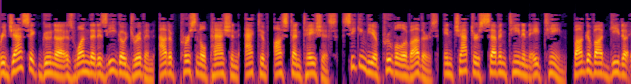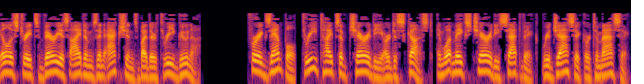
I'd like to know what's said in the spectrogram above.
Rajasic guna is one that is ego-driven, out of personal passion, active, ostentatious, seeking the approval of others. In chapters 17 and 18, Bhagavad Gita illustrates various items and actions by their three guna. For example, three types of charity are discussed, and what makes charity sattvic, rajasic or tamasic.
